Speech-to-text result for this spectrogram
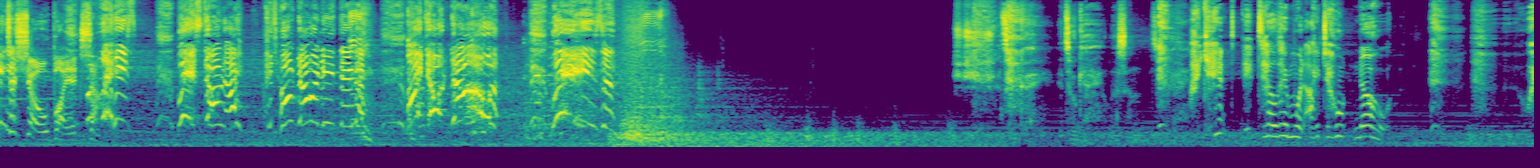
anything. to show by example. Please, please don't. I, I don't know anything. I, I don't know. Please. Shh, it's okay. It's okay. Listen, it's okay. I can't tell him what I don't know. Where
